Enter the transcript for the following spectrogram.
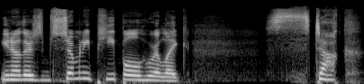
you know there's so many people who are like stuck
